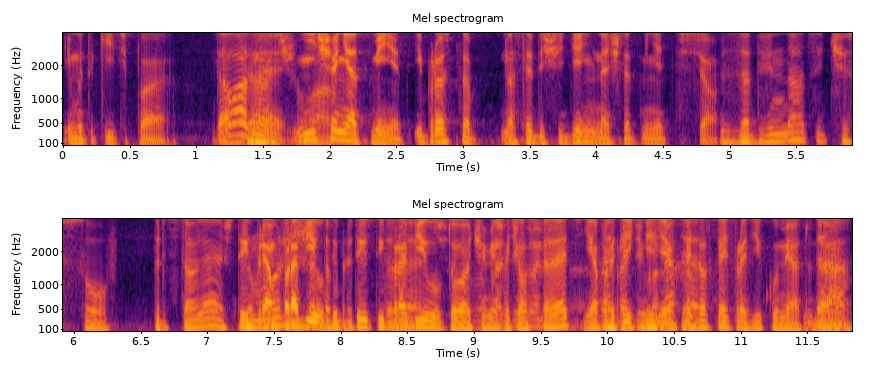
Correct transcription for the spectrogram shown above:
И мы такие, типа, да, Да, ладно, чувак. ничего не отменят. И просто на следующий день начали отменять все. За 12 часов. Представляешь? Ты, прям можешь пробил, это ты, ты- ты пробил то, о чем Ну, я про хотел сказать. Я, про Про ди- дикую я хотел сказать про дикую мяту, да. Да.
